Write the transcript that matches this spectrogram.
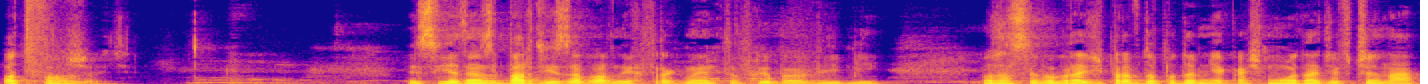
otworzyć. Jest jeden z bardziej zabawnych fragmentów chyba w Biblii. Można sobie wyobrazić, prawdopodobnie jakaś młoda dziewczyna,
